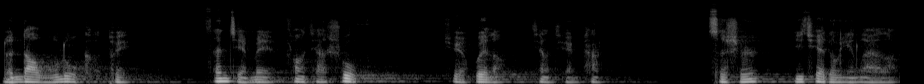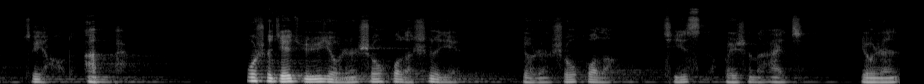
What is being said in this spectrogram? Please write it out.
轮到无路可退，三姐妹放下束缚，学会了向前看。此时，一切都迎来了最好的安排。故事结局，有人收获了事业，有人收获了起死回生的爱情，有人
